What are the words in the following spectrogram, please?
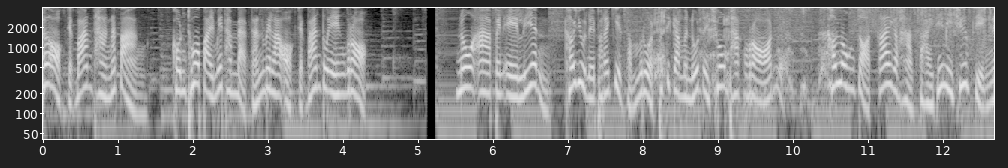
ธอออกจากบ้านทางหน้าต่าง คนทั่วไปไม่ทำแบบนั้นเวลาออกจากบ้านตัวเองหรอก โนอาเป็นเอเลี่ยน เขาอยู่ในภารกิจสำรวจพฤติกรรมมนุษย์ในช่วงพักร้อน เขาลงจอดใกล้กับหาดทรายที่มีชื่อเสียงใน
